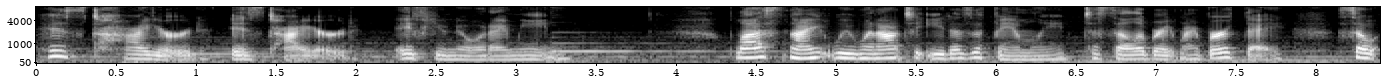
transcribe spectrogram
His tired is tired, if you know what I mean. Last night, we went out to eat as a family to celebrate my birthday, so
